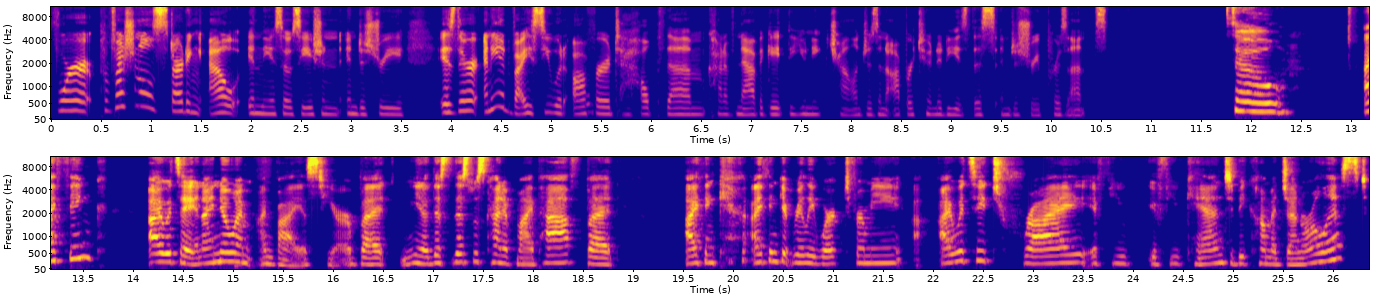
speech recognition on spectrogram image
For professionals starting out in the association industry, is there any advice you would offer to help them kind of navigate the unique challenges and opportunities this industry presents? So, I think I would say, and I know I'm I'm biased here, but you know, this this was kind of my path, but I think I think it really worked for me. I would say try if you if you can to become a generalist.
